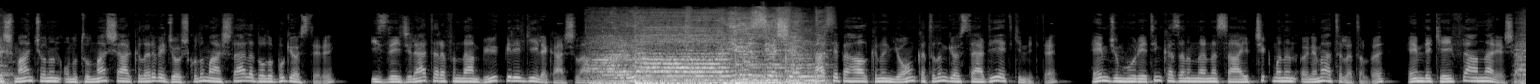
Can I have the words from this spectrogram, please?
Barış Manço'nun unutulmaz şarkıları ve coşkulu marşlarla dolu bu gösteri, izleyiciler tarafından büyük bir ilgiyle karşılandı. Kartepe halkının yoğun katılım gösterdiği etkinlikte, hem Cumhuriyet'in kazanımlarına sahip çıkmanın önemi hatırlatıldı, hem de keyifli anlar yaşandı.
